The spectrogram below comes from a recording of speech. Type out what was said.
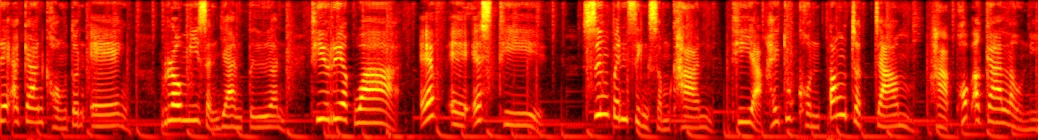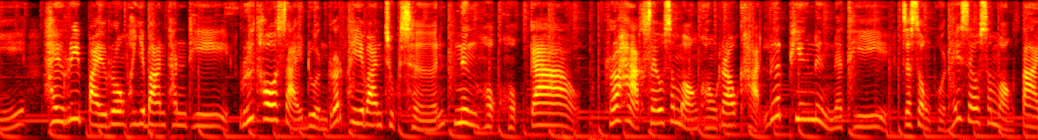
ในอาการของตนเอง เรามีสัญญาณเตือนที่เรียกว่า FAST ซึ่งเป็นสิ่งสำคัญที่อยากให้ทุกคนต้องจดจำ หากพบอาการเหล่านี้ ให้รีบไปโรงพยาบาลทันที หรือโทรสายด่วนรถพยาบาลฉุกเฉิน 1669 เพราะหากเซลล์สมองของเราขาดเลือดเพียง 1 นาที จะส่งผลให้เซลล์สมองตาย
